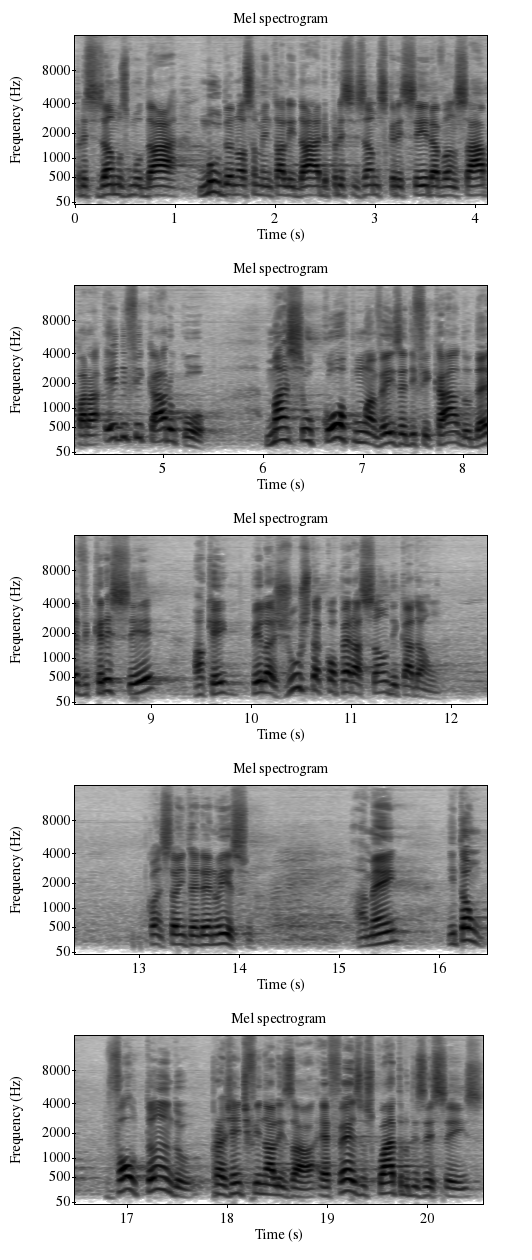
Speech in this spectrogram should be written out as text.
precisamos mudar, muda nossa mentalidade, precisamos crescer, avançar para edificar o corpo. Mas o corpo, uma vez edificado, deve crescer, ok? Pela justa cooperação de cada um. Estão entendendo isso? Amém? Então, voltando para a gente finalizar, Efésios 4,16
